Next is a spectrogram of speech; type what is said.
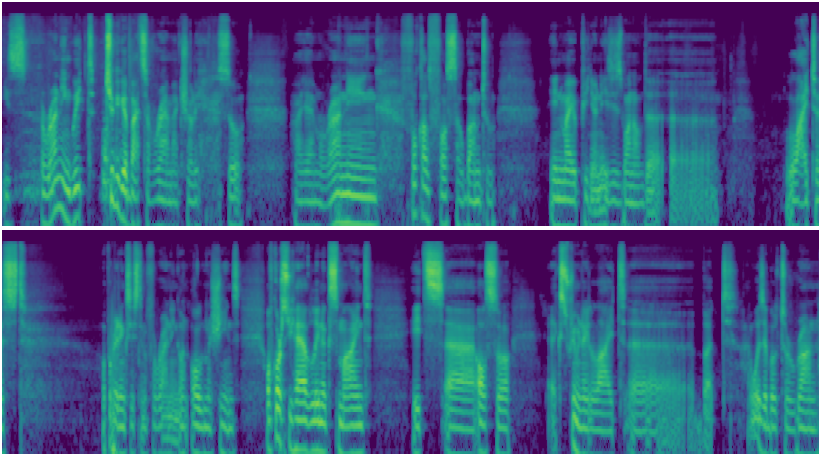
is running with 2 gigabytes of RAM actually. So I am running Focal Fossa Ubuntu. In my opinion, this is one of the uh, lightest operating system for running on old machines. Of course, you have Linux Mint. It's uh, also extremely light, uh, but I was able to run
